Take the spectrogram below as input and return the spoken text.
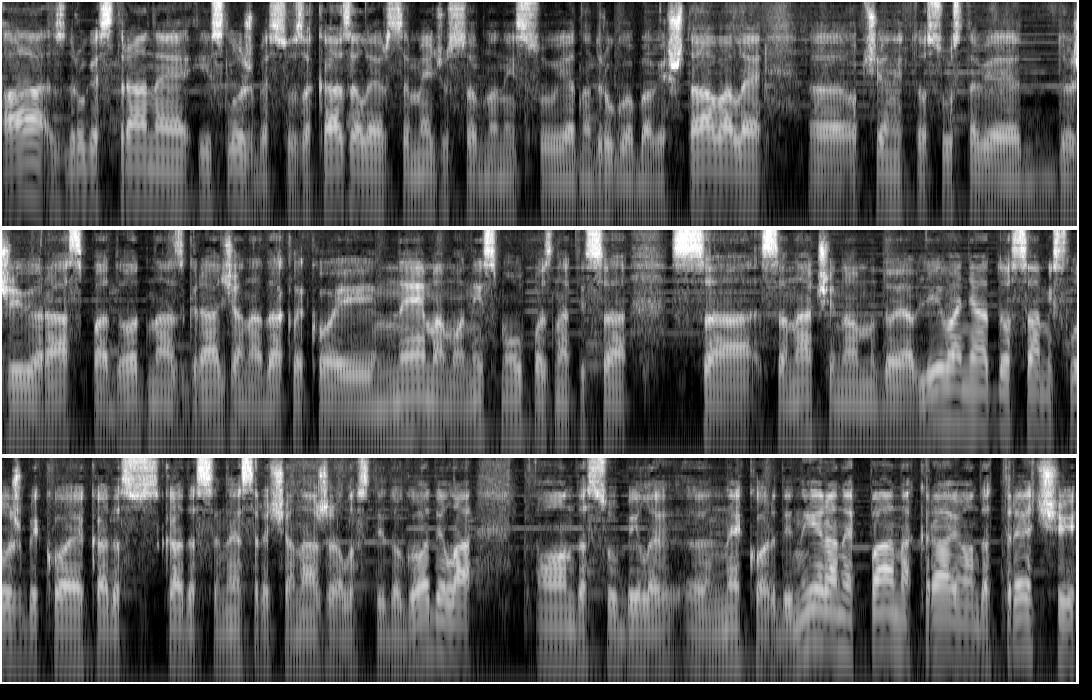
a s druge strane i službe su zakazale jer se međusobno nisu jedna drugu obavještavale, e, općenito sustav je doživio raspad od nas građana, dakle koji nemamo, nismo upoznati sa, sa, sa načinom dojavljivanja do samih službi koje kada, su- kada se nesreća nažalost i dogodila, onda su bile e, nekoordinirane, pa na kraju onda treći,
